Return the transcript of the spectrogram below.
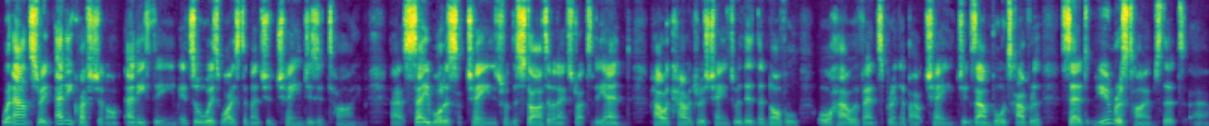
When answering any question on any theme, it's always wise to mention changes in time. Uh, say what has changed from the start of an extract to the end, how a character has changed within the novel, or how events bring about change. Exam boards have said numerous times that um,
